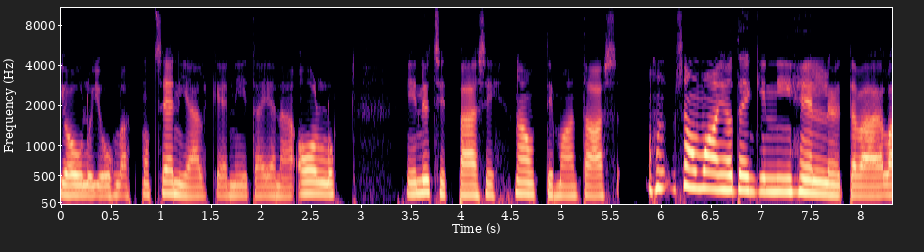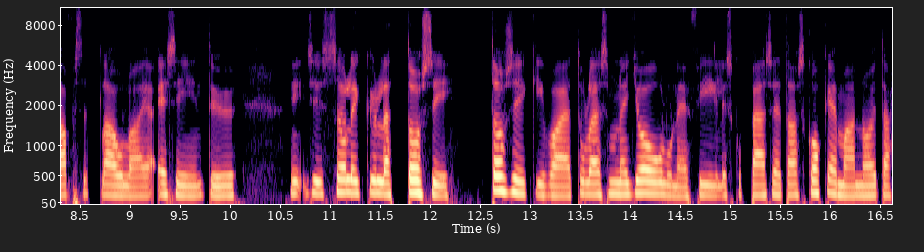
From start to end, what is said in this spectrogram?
joulujuhlat, mutta sen jälkeen niitä ei enää ollut. Niin nyt sitten pääsi nauttimaan taas. Se on vaan jotenkin niin hellyyttävää ja lapset laulaa ja esiintyy. Niin siis se oli kyllä tosi, tosi kiva ja tulee semmoinen joulunen fiilis, kun pääsee taas kokemaan noita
